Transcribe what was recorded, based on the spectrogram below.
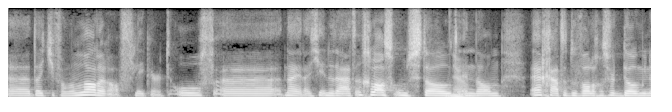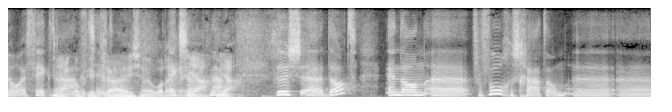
Uh, dat je van een ladder afflikkert. Of uh, nou ja, dat je inderdaad een glas omstoot. Ja. En dan uh, gaat er toevallig een soort domino-effect ja, aan. Of je kruis. Exact. Ja, nou. Dus dat. En dan uh, vervolgens gaat dan. Uh,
